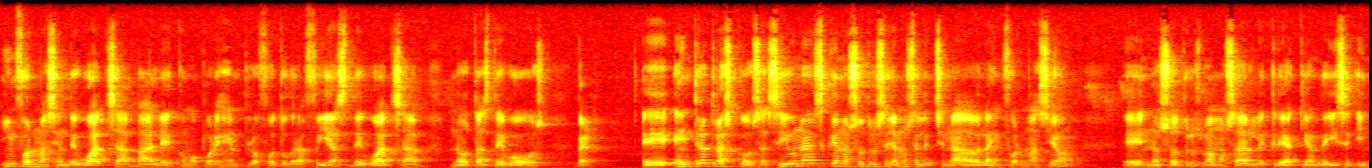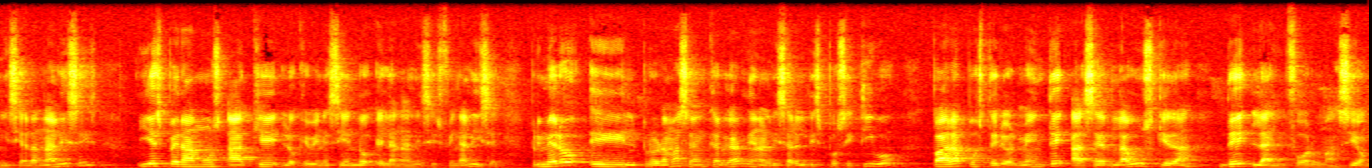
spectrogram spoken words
información de WhatsApp, ¿vale? Como por ejemplo fotografías de WhatsApp, notas de voz, bueno, entre otras cosas. Si una vez que nosotros hayamos seleccionado la información, nosotros vamos a darle clic aquí donde dice iniciar análisis y esperamos a que lo que viene siendo el análisis finalice. Primero el programa se va a encargar de analizar el dispositivo para posteriormente hacer la búsqueda de la información.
